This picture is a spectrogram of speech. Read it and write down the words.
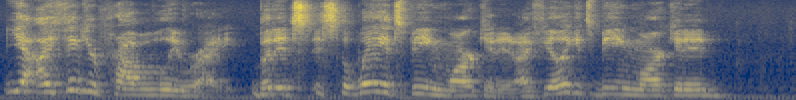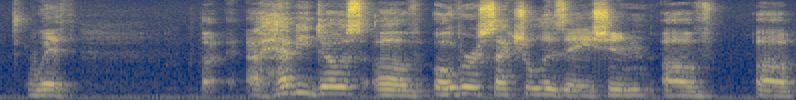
Yeah, I think you're probably right, but it's it's the way it's being marketed. I feel like it's being marketed with a, a heavy dose of over sexualization of a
